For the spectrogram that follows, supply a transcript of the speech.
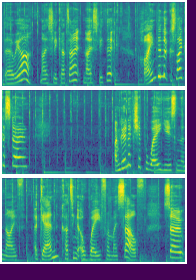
There we are, nicely cut out, nicely thick. Kinda looks like a stone. I'm going to chip away using the knife, again cutting it away from myself. So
